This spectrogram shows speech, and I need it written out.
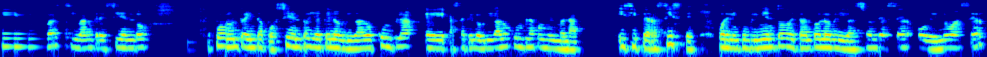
si van creciendo por un 30%, ya que el obligado cumpla, eh, hasta que el obligado cumpla con el mandato. Y si persiste por el incumplimiento de tanto la obligación de hacer o de no hacer,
